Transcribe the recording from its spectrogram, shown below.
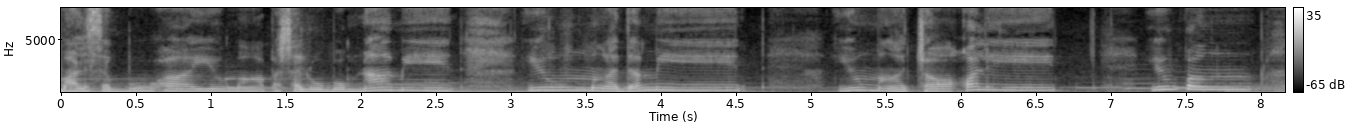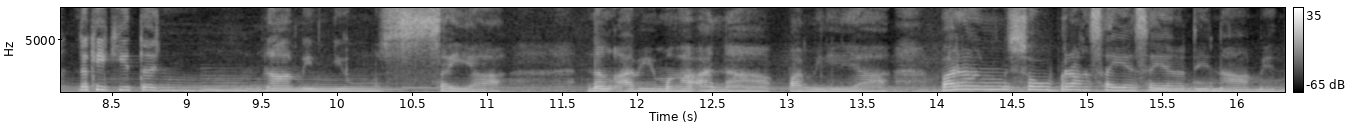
mahal sa buhay, yung mga pasalubong namin, yung mga damit, yung mga chocolate, yung pang nakikita namin yung saya ng aming mga anak, pamilya. Parang sobrang saya-saya na din namin.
